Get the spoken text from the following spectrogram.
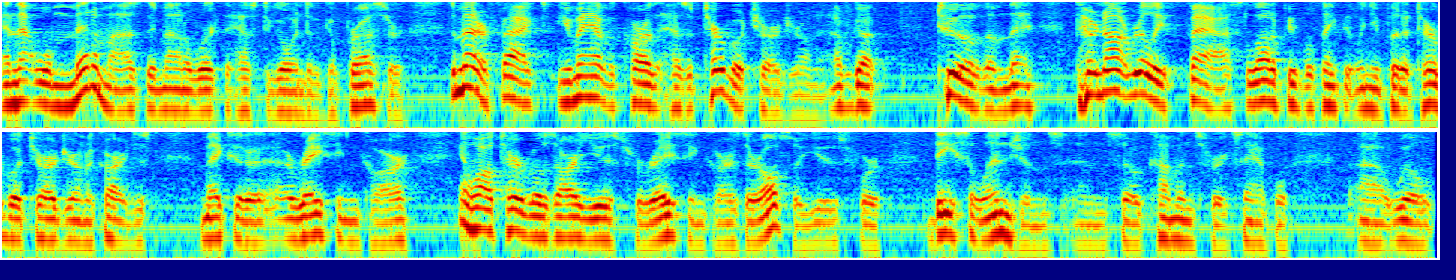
And that will minimize the amount of work that has to go into the compressor. As a matter of fact, you may have a car that has a turbocharger on it. I've got two of them. They, they're not really fast. A lot of people think that when you put a turbocharger on a car, it just makes it a, a, racing car. And while turbos are used for racing cars, they're also used for diesel engines. And so Cummins, for example, uh, will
